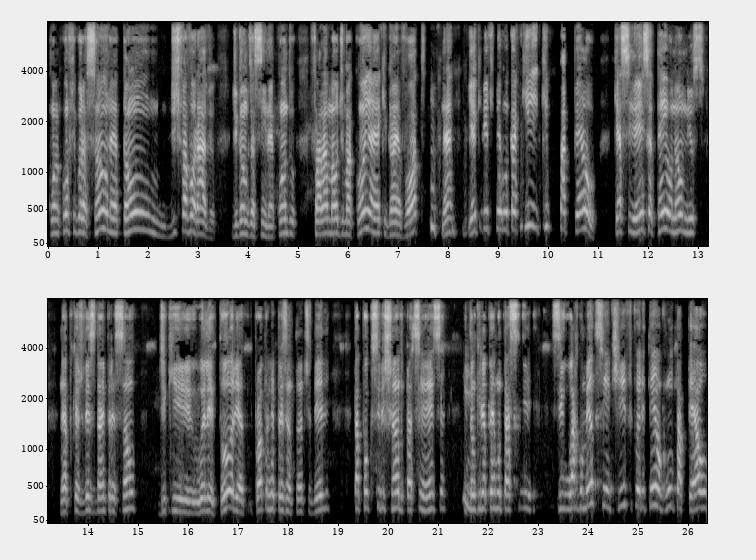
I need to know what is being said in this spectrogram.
com a configuração né, tão desfavorável digamos assim, né? Quando falar mal de maconha é que ganha voto, né? E aí queria te perguntar que, que papel que a ciência tem ou não nisso, né? Porque às vezes dá a impressão de que o eleitor e o próprio representante dele está pouco se lixando para a ciência. Então queria perguntar se, se o argumento científico ele tem algum papel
